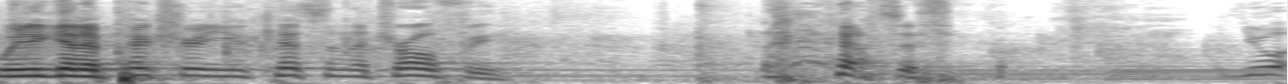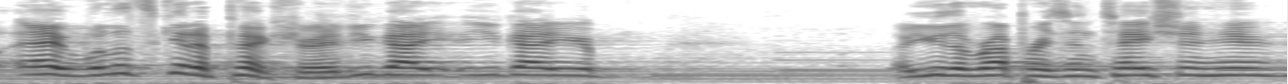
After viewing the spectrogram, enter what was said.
We need to get a picture of you kissing the trophy. You, hey, well, let's get a picture. Have you got you got your? Are you the representation here?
